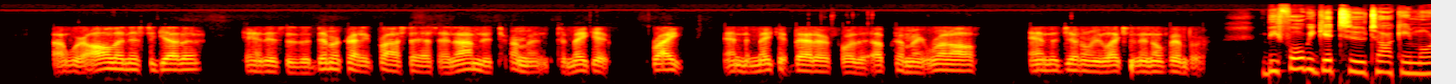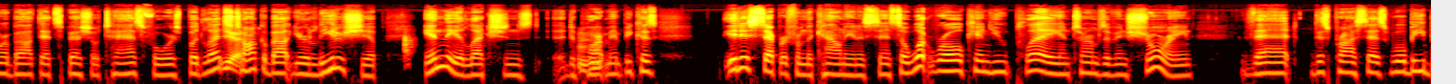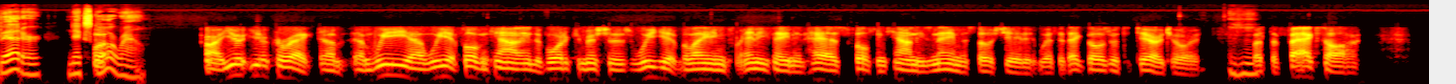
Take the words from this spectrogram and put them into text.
Uh, we're all in this together, and this is a democratic process, and I'm determined to make it right and to make it better for the upcoming runoff and the general election in November. Before we get to talking more about that special task force, but let's Yes. talk about your leadership in the elections uh, Mm-hmm. department because it is separate from the county in a sense. So, what role can you play in terms of ensuring that this process will be better next Well, go around? All right, you're you're correct. Um, we uh, we at Fulton County, the Board of Commissioners, we get blamed for anything that has Fulton County's name associated with it. That goes with the territory. But the facts are,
